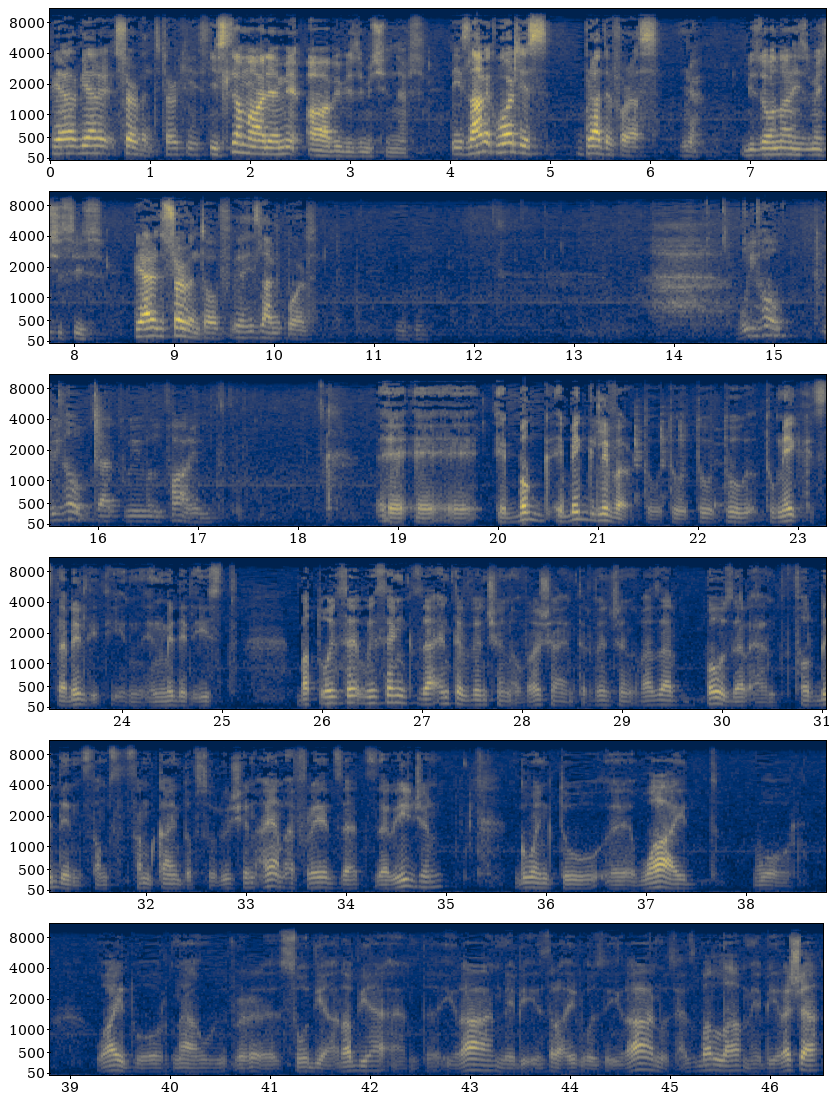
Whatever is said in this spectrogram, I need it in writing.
We are, we are servant. Turkey is. İslam alemi abi bizim için dersin. The Islamic world is brother for us. yeah. Biz onların hizmetçisiyiz. We are the servant of the Islamic world. We hope we hope that we will find a, a, a, big, a big lever to, to, to, to, to make stability in, in Middle East. But we, th- we think the intervention of Russia, intervention of other bother and forbidden some, some kind of solution. I am afraid that the region going to a wide war wide war now with uh, Saudi Arabia and uh, Iran, maybe Israel with Iran, with Hezbollah, maybe Russia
